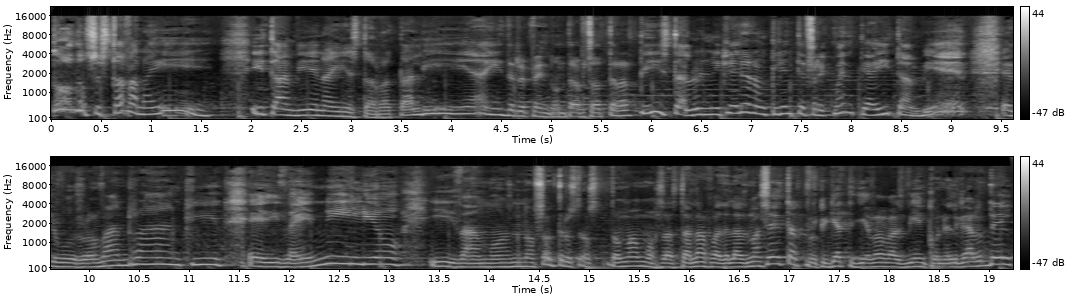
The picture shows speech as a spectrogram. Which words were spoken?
Todos estaban ahí. Y también ahí estaba Talía. Y de repente encontrabas a otro artista. Luis Miguel era un cliente frecuente ahí también. El burro Van Rankin. Iba Emilio. Y vamos, nosotros nos tomamos hasta el agua de las macetas. Porque ya te llevabas bien con el Gardel.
